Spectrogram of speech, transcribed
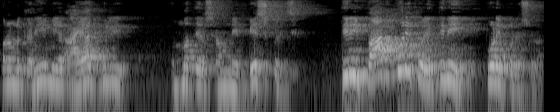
কোরআন করিমের আয়াতগুলি উম্মতের সামনে পেশ করেছে। তিনি পাঠ করে করে তিনি পড়ে পড়ে শোনান।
